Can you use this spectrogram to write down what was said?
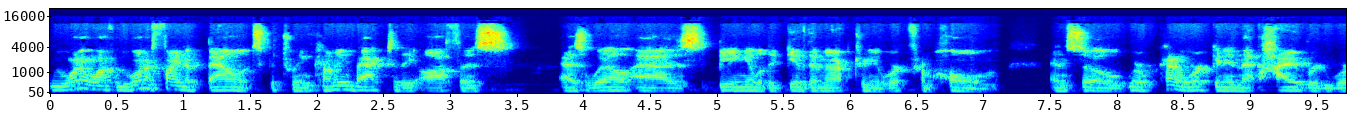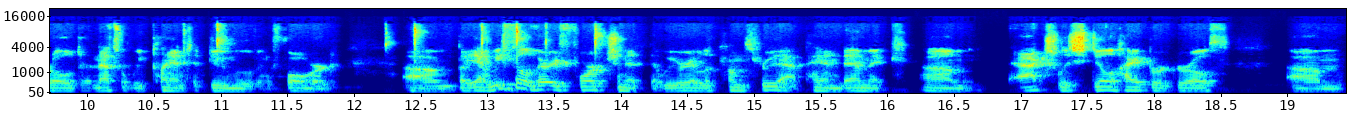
we want to we want to find a balance between coming back to the office as well as being able to give them an opportunity to work from home. And so we're kind of working in that hybrid world, and that's what we plan to do moving forward. Um, but yeah, we feel very fortunate that we were able to come through that pandemic, um, actually still hyper growth um,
